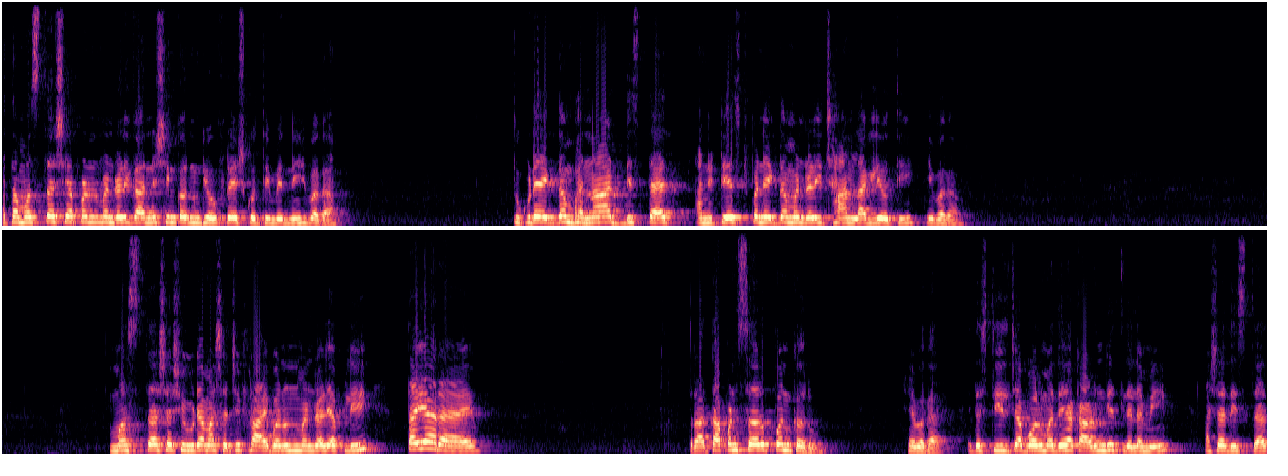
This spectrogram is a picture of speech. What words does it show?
आता मस्त अशी आपण मंडळी गार्निशिंग करून घेऊ फ्रेश कोथिंबीरनी. ही बघा. तुकडे एकदम भन्नाट दिसत आहेत आणि टेस्ट पण एकदम मंडळी छान लागली होती. ही बघा. मस्त अशा शिवड्या माशाची फ्राय बनवून मंडळी आपली तयार आहे. तर आता आपण सर्व पण करू. हे बघा इथे स्टीलच्या बॉलमध्ये ह्या काढून घेतलेल्या मी अशा दिसतात.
